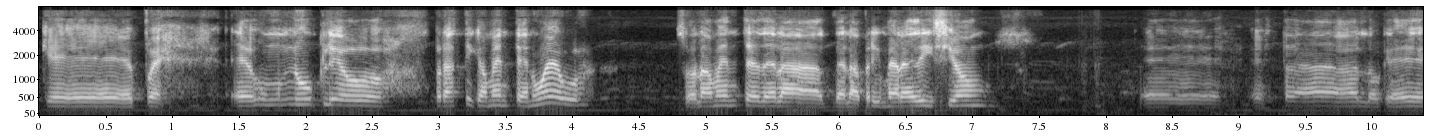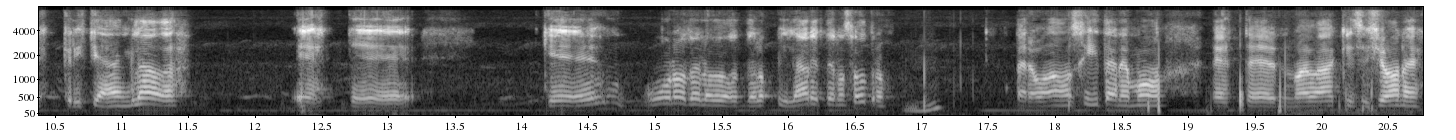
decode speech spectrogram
que pues es un núcleo prácticamente nuevo, solamente de la, de la primera edición eh, está lo que es Cristian Anglada, este, que es uno de los, de los pilares de nosotros. Pero aún así tenemos este, nuevas adquisiciones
